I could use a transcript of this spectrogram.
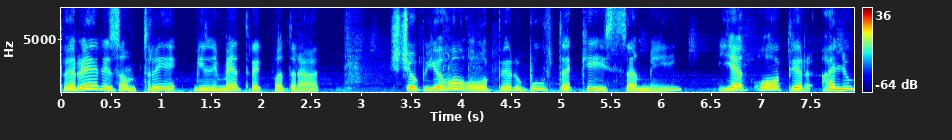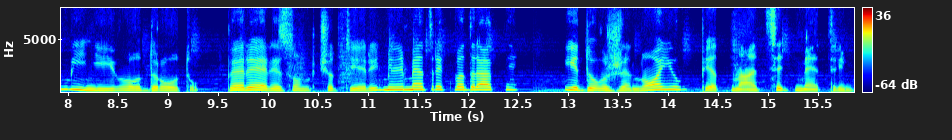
перерізом 3 мм квадратні, щоб його опір був такий самий, як опір алюмінієвого дроту перерізом 4 мм квадратні і довжиною 15 метрів.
